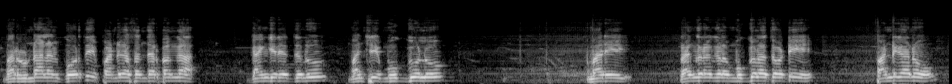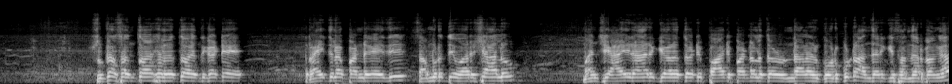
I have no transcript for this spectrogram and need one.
మరి ఉండాలని కోరుతూ ఈ పండుగ సందర్భంగా గంగిరెద్దులు మంచి ముగ్గులు మరి రంగురంగుల ముగ్గులతోటి పండుగను సుఖ సంతోషాలతో ఎందుకంటే రైతుల పండుగ ఇది. సమృద్ధి వర్షాలు మంచి ఆయురారోగ్యాలతోటి పాడి పంటలతో ఉండాలని కోరుకుంటూ అందరికీ సందర్భంగా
